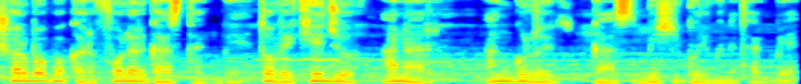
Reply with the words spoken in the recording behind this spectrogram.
সর্বপ্রকার ফলের গাছ থাকবে, তবে খেজুর, আনার, আঙ্গুরের গাছ বেশি পরিমাণে থাকবে।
